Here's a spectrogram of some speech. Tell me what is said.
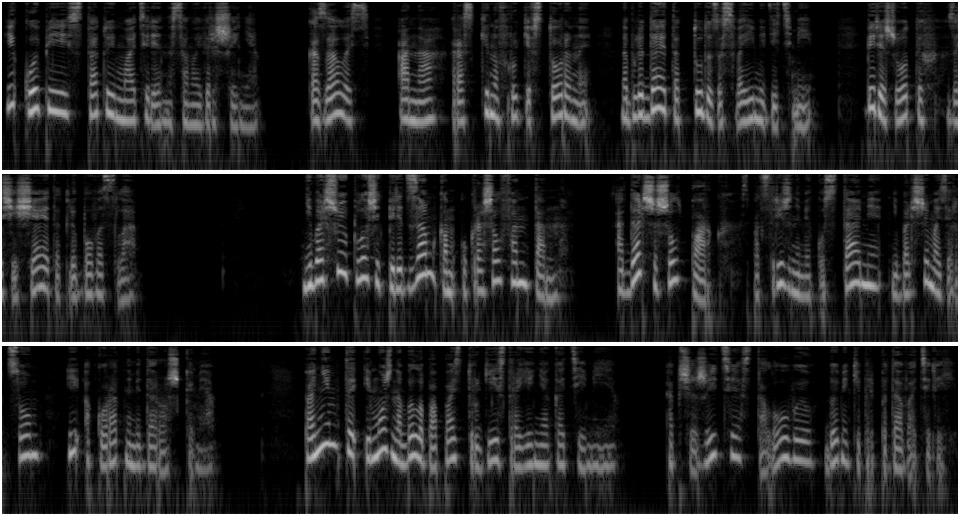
и копией статуи матери на самой вершине. Казалось, она, раскинув руки в стороны, наблюдает оттуда за своими детьми, бережет их, защищает от любого зла. Небольшую площадь перед замком украшал фонтан, а дальше шел парк с подстриженными кустами, небольшим озерцом и аккуратными дорожками. По ним-то и можно было попасть в другие строения академии. Общежитие, столовую, домики преподавателей.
